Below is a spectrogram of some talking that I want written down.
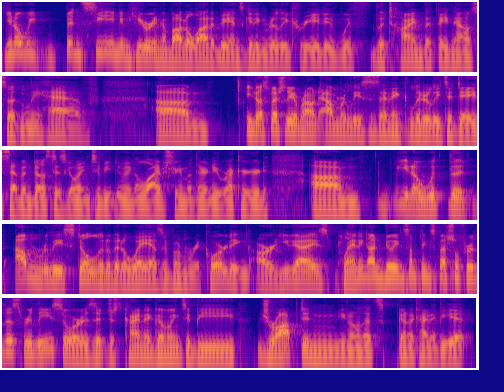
you know, we've been seeing and hearing about a lot of bands getting really creative with the time that they now suddenly have. Um, you know, especially around album releases, I think literally today, Sevendust is going to be doing a live stream of their new record. Um, you know, with the album release still a little bit away as of when we're recording, are you guys planning on doing something special for this release, or is it just kind of going to be dropped and, you know, that's going to kind of be it?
